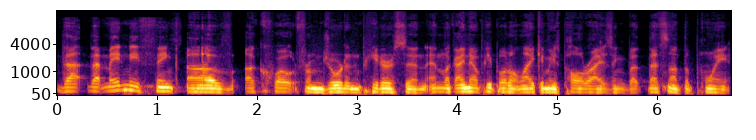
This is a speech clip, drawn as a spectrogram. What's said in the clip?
that that made me think of a quote from Jordan Peterson. And look, I know people don't like him; he's polarizing, but that's not the point.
